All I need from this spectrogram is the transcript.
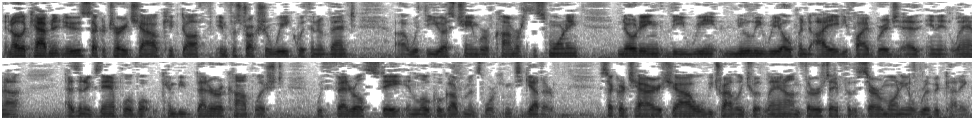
In other cabinet news, Secretary Chao kicked off Infrastructure Week with an event uh, with the U.S. Chamber of Commerce this morning, noting the re- newly reopened I 85 bridge in Atlanta as an example of what can be better accomplished with federal, state, and local governments working together. Secretary Chao will be traveling to Atlanta on Thursday for the ceremonial ribbon cutting.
